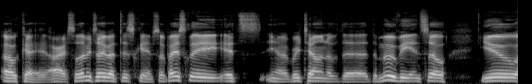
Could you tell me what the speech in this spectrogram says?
Okay, all right. So let me tell you about this game. So basically, it's you know retelling of the the movie, and so you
